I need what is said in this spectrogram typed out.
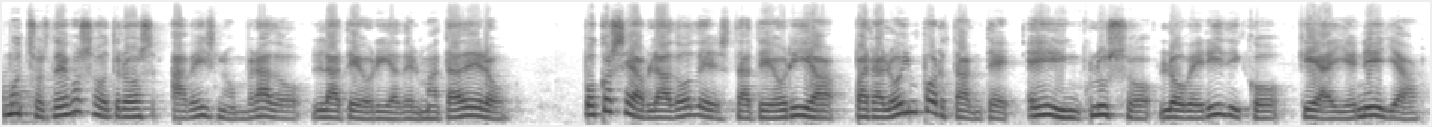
Muchos de vosotros habéis nombrado la teoría del matadero. Poco se ha hablado de esta teoría para lo importante e incluso lo verídico que hay en ella.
